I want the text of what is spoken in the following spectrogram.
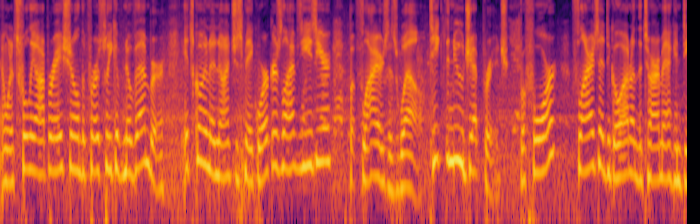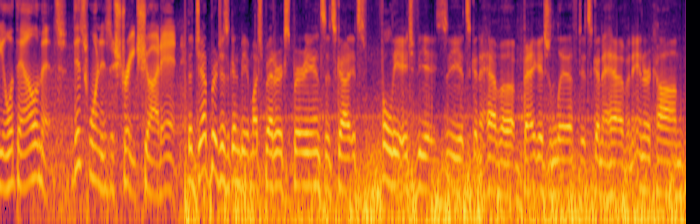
And when it's fully operational the first week of November, it's going to not just make workers' lives easier, but flyers as well. Take the new jet bridge. Before, flyers had to go out on the tarmac and deal with the elements. This one is a straight shot in. The jet bridge is going to be a much better experience. It's got it's fully HVAC. It's going to have a baggage lift. It's going to have an intercom.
